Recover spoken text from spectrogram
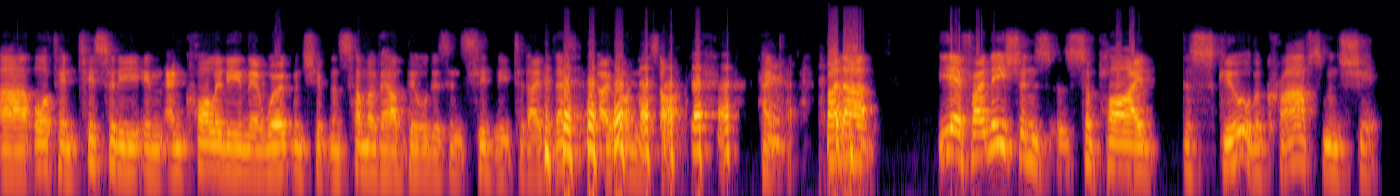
uh, authenticity in, and quality in their workmanship than some of our builders in Sydney today. But that's on the side. Okay. But uh, yeah, Phoenicians supplied the skill, the craftsmanship,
